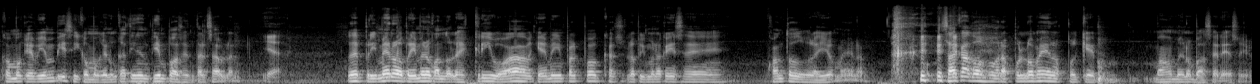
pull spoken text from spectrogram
como que bien busy, como que nunca tienen tiempo de sentarse a hablar. Ya. Entonces, primero, lo primero cuando les escribo, ah, ¿quieren venir para el podcast? Lo primero que dice, ¿cuánto dura? Y yo, menos. Saca dos horas por lo menos, porque más o menos va a ser eso. Y yo,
